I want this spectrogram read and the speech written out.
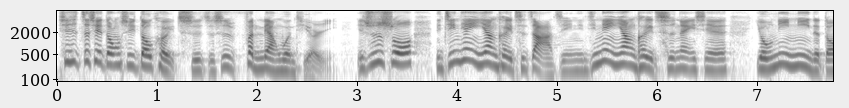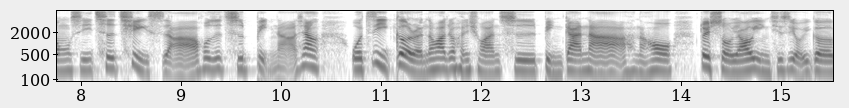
其实这些东西都可以吃，只是分量问题而已。也就是说，你今天一样可以吃炸鸡，你今天一样可以吃那些油腻腻的东西，吃 cheese 啊，或者吃饼啊。像我自己个人的话，就很喜欢吃饼干啊，然后对手摇饮其实有一个。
